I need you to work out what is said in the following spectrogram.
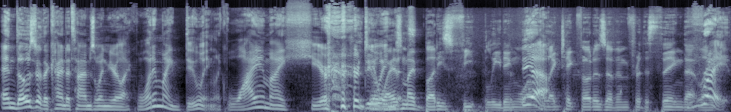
and those are the kind of times when you're like, what am I doing? Like, why am I here yeah, doing why this? is my buddy's feet bleeding while Yeah. I like take photos of him for this thing that like right.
